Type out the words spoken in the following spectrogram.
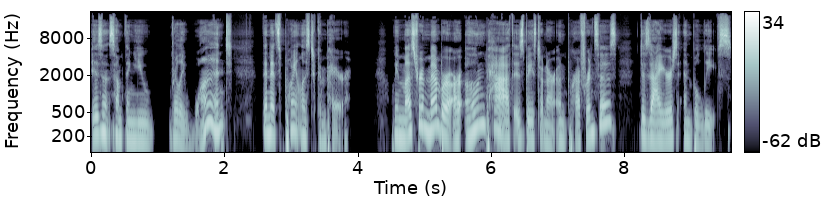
isn't something you really want, then it's pointless to compare. We must remember our own path is based on our own preferences, desires, and beliefs.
